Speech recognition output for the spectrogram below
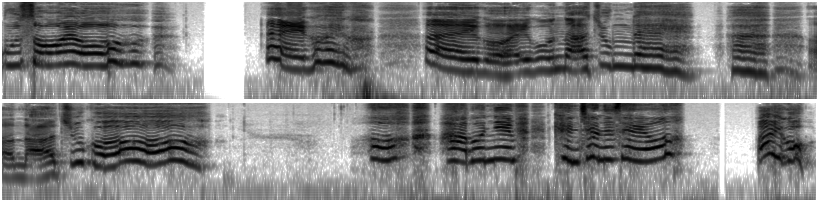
무서워요. 아이고, 아이고, 아이고, 아이고, 나 죽네. 아, 아, 나 죽어. 아버님 괜찮으세요? 아이고,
